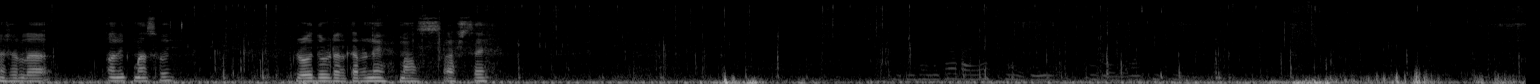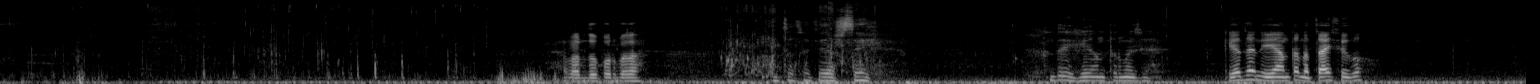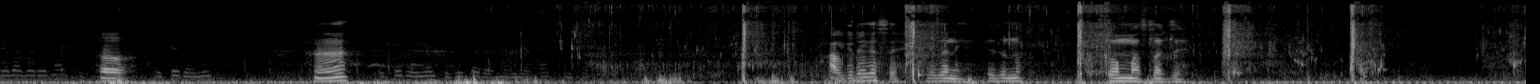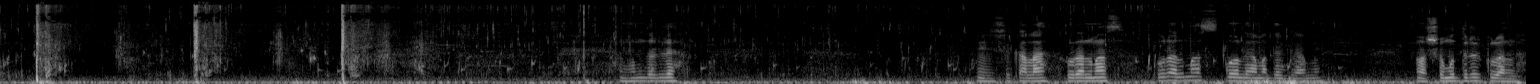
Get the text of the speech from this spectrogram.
মাসাল্লাহ অনেক মাছ হয়। রোদ কারণে মাছ আসছে। আবার দুপুরবেলা চাইতে আসছে। দেখি আন্তার মাঝে। কে জানি আন্তার না চাইছে গো। হ্যাঁ। হ্যাঁ। আলগে দিয়ে গেছে এই জন্য কম মাছ লাগছে। আলহামদুলিল্লাহ। কালা কুরাল মাছ। কুরাল মাছ বলে আমাদের গ্রামে আর সমুদ্রের কুরাল না।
